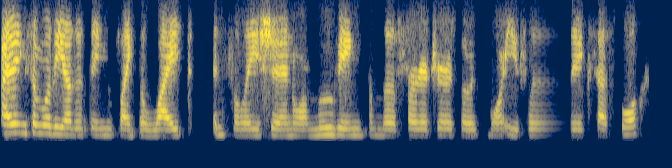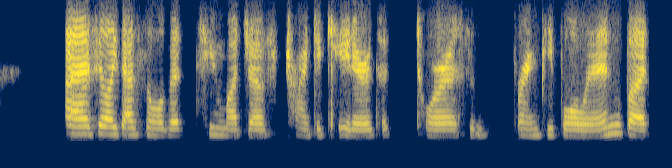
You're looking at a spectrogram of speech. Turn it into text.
I think some of the other things like the light installation or moving some of the furniture so it's more easily accessible, I feel like that's a little bit too much of trying to cater to tourists and bring people in. But,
